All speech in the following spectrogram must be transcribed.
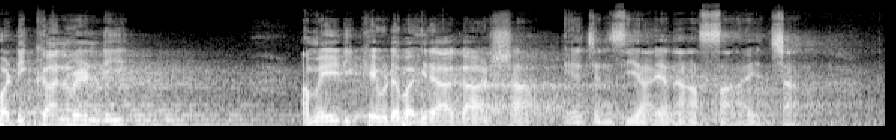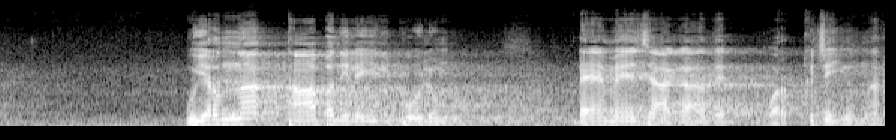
പഠിക്കാൻ വേണ്ടി അമേരിക്കയുടെ ബഹിരാകാശ ഏജൻസിയായ നാസ അയച്ച ഉയർന്ന താപനിലയിൽ പോലും ഡാമേജ് ആകാതെ വർക്ക് ചെയ്യുന്ന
